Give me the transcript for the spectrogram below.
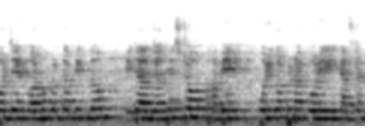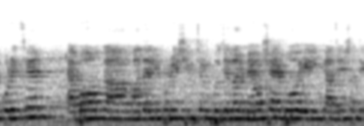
পর্যায়ের কর্মকর্তাবৃন্দ, এটা যথেষ্টভাবে পরিকল্পনা করে এই কাজটা করেছেন। এবং মাদারীপুরের শিবচর উপজেলার মেয়র সাহেবও এই কাজের সাথে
